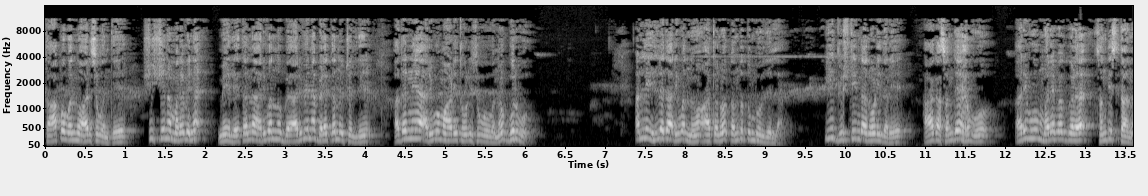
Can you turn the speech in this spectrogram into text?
ತಾಪವನ್ನು ಆರಿಸುವಂತೆ ಶಿಷ್ಯನ ಮರವಿನ ಮೇಲೆ ತನ್ನ ಅರಿವನ್ನು, ಅರಿವಿನ ಬೆಳಕನ್ನು ಚೆಲ್ಲಿ ಅದನ್ನೇ ಅರಿವು ಮಾಡಿ ತೋರಿಸುವವನು ಗುರುವು. ಅಲ್ಲಿ ಇಲ್ಲದ ಅರಿವನ್ನು ಆತನು ತಂದು ತುಂಬುವುದಿಲ್ಲ. ಈ ದೃಷ್ಟಿಯಿಂದ ನೋಡಿದರೆ ಆಗ ಸಂದೇಹವು ಅರಿವು ಮರೆವುಗಳ ಸಂಧಿಸ್ಥಾನ.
